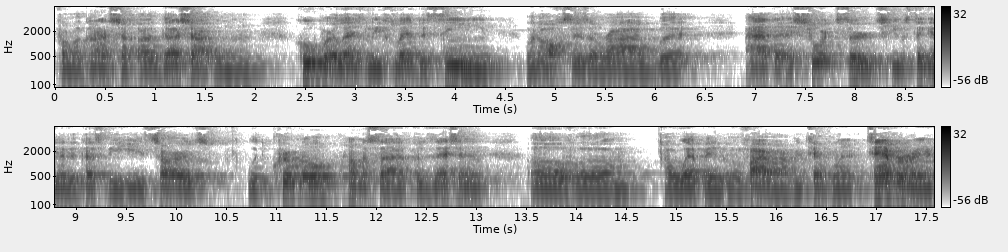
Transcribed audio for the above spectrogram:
from a gunshot, a gunshot wound. Cooper allegedly fled the scene when officers arrived, but after a short search, he was taken into custody. He is charged with criminal homicide, possession of um, a weapon or a firearm, and tampering, tampering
